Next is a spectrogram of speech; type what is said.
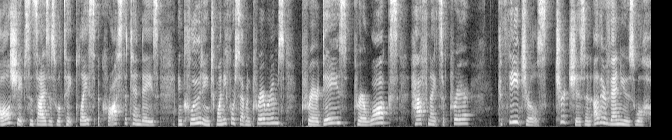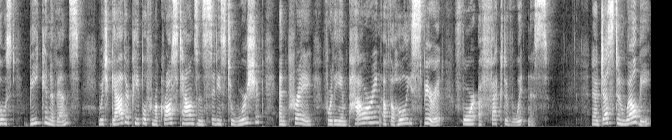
all shapes and sizes will take place across the 10 days, including 24 7 prayer rooms, prayer days, prayer walks, half nights of prayer. Cathedrals, churches, and other venues will host beacon events which gather people from across towns and cities to worship and pray for the empowering of the Holy Spirit for effective witness. Now, Justin Welby,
